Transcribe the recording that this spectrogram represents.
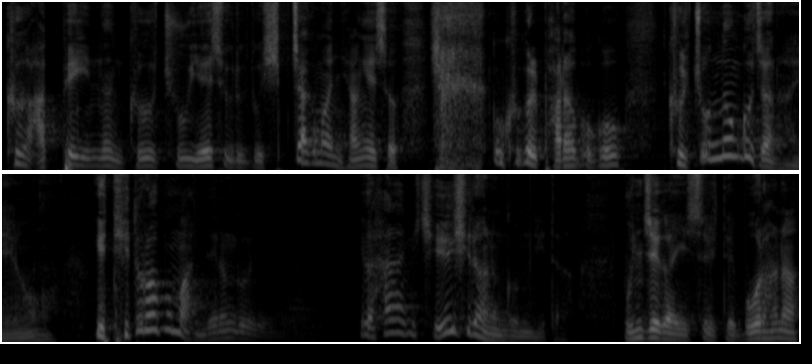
그 앞에 있는 그 주 예수 그리스도 십자가만 향해서 자꾸 그걸 바라보고 그걸 쫓는 거잖아요. 이게 뒤돌아보면 안 되는 거예요. 이거 하나님이 제일 싫어하는 겁니다. 문제가 있을 때 뭘 하나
